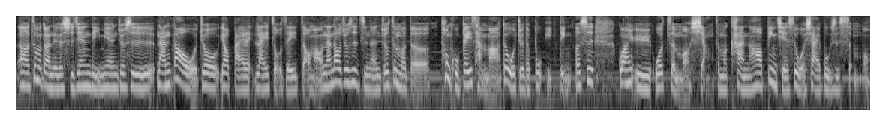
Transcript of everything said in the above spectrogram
呃，这么短的一个时间里面，就是难道我就要白来走这一遭吗？我难道就是只能就这么的痛苦悲惨吗？对，我觉得不一定，而是关于我怎么想、怎么看，然后并且是我下一步是什么？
